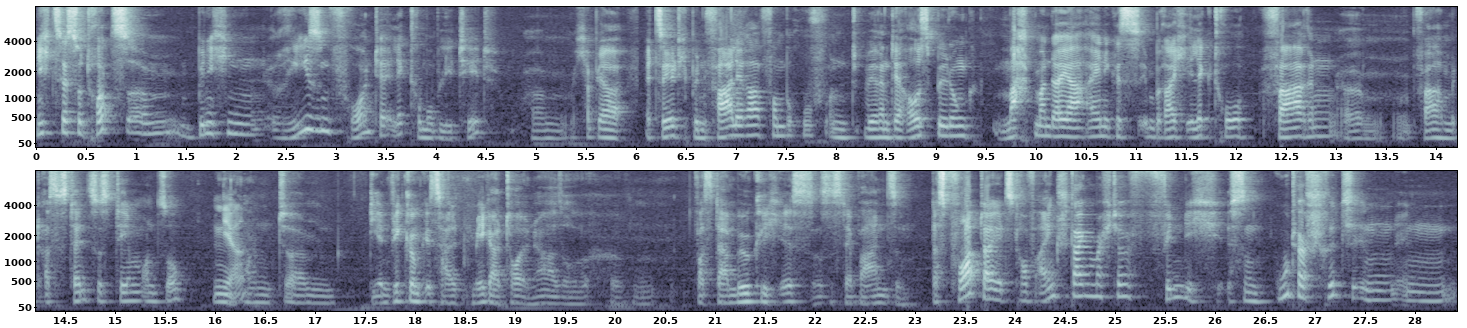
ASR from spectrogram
Nichtsdestotrotz ähm, bin ich ein Riesenfreund der Elektromobilität. Ähm, ich habe ja erzählt, ich bin Fahrlehrer vom Beruf und während der Ausbildung macht man da ja einiges im Bereich Elektrofahren, ähm, Fahren mit Assistenzsystemen und so. Ja. Und ähm, die Entwicklung ist halt mega toll. Ne? Also ähm, was da möglich ist. Das ist der Wahnsinn. Dass Ford da jetzt drauf einsteigen möchte, finde ich, ist ein guter Schritt in, in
